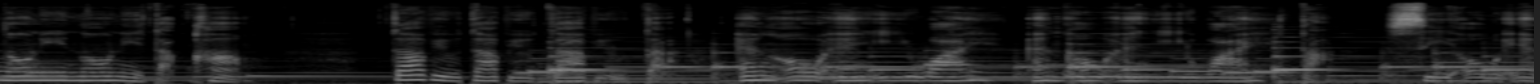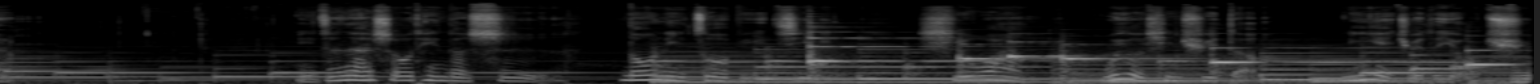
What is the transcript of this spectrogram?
noni noni 点 com，w w w 打 n o n e y n o n e y 打 c o m。你正在收听的是 Noni 做笔记，希望我有兴趣的你也觉得有趣。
